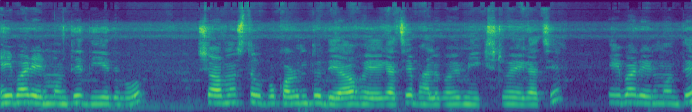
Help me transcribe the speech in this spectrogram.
এবার এর মধ্যে দিয়ে দেব। সমস্ত উপকরণ তো দেওয়া হয়ে গেছে, ভালোভাবে মিক্সড হয়ে গেছে। এবার এর মধ্যে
